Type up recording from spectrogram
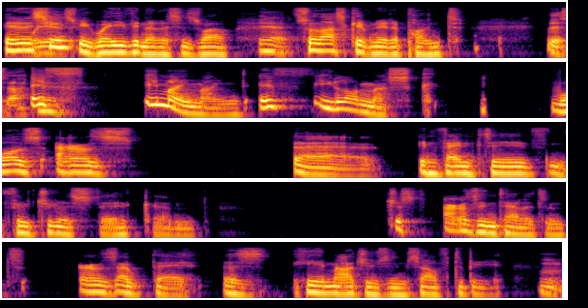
It Weird. seems to be waving at us as well. yeah, So that's giving it a point. there's that. If, in my mind, if Elon Musk was as uh, inventive and futuristic and just as intelligent, as out there as he imagines himself to be, Hmm.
